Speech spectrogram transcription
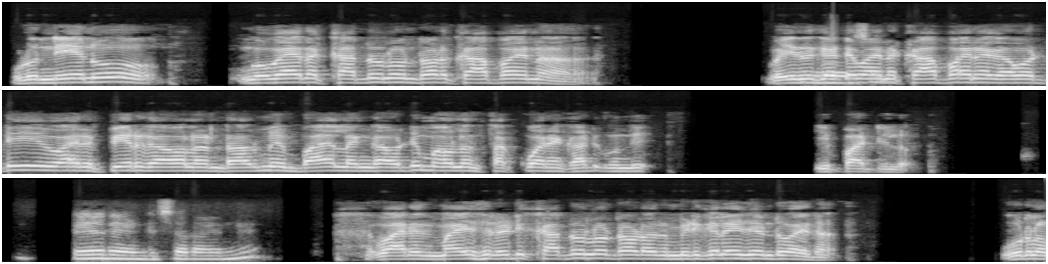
ఇప్పుడు నేను ఇంకొక ఆయన కర్నూలు ఉంటాడు కాపాయన ఎందుకంటే ఆయన కాపాయన కాబట్టి ఆయన పేరు కావాలంటారు. మేము బాయలం కాబట్టి మమ్మల్ని తక్కువ అనే కాటికి ఉంది ఈ పార్టీలో. పేరేంటి సార్ ఆయన్ని? వారి మహేష్ రెడ్డి. కర్నూలు ఉంటాడు ఆయన మెడికల్ ఏజెంట్ ఆయన. ఊర్లో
